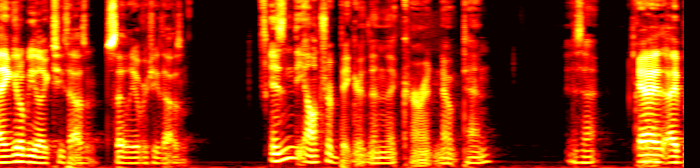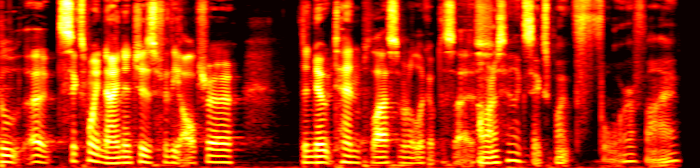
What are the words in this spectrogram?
I think it'll be like two thousand, slightly over two thousand. Isn't the Ultra bigger than the current Note 10? Is that? Yeah, correct? I, I bel- uh, six point nine inches for the Ultra. The Note 10 Plus. I'm gonna look up the size. I want to say like 6.4 or 5.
